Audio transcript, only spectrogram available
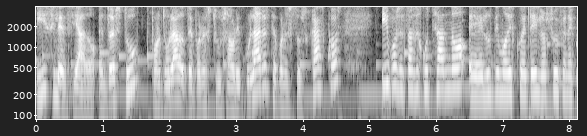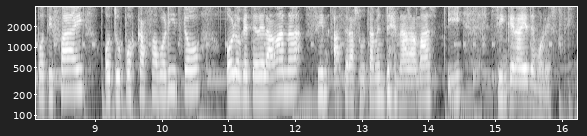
y silenciado. Entonces tú, por tu lado, te pones tus auriculares, te pones tus cascos y pues estás escuchando el último disco de Taylor Swift en Spotify o tu podcast favorito o lo que te dé la gana sin hacer absolutamente nada más y sin que nadie te moleste.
